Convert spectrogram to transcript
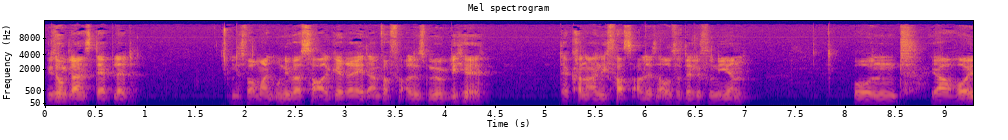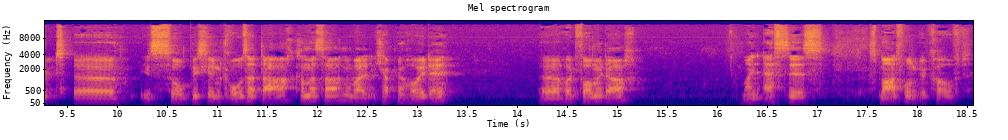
wie so ein kleines Tablet. Und das war mein Universalgerät, einfach für alles Mögliche. Der kann eigentlich fast alles außer telefonieren. Und ja, heute äh, ist so ein bisschen großer Tag, kann man sagen, weil ich habe mir heute, äh, heute Vormittag, mein erstes Smartphone gekauft.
